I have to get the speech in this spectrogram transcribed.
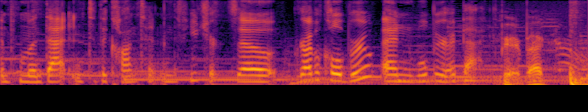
implement that into the content in the future. So grab a cold brew, and we'll be right back. Be right back.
